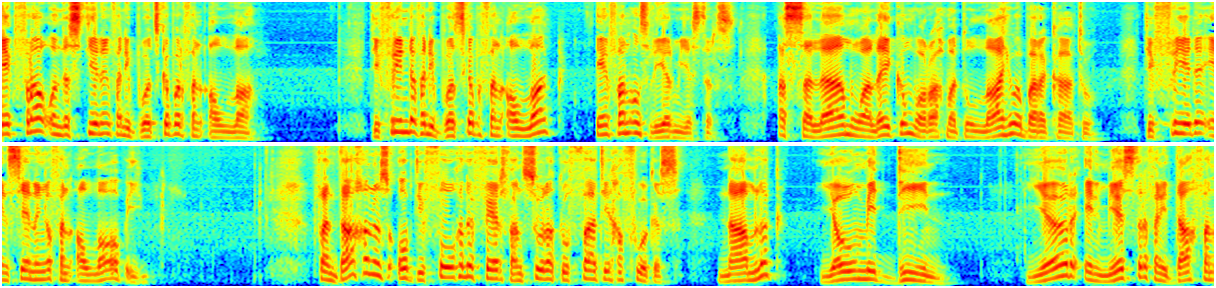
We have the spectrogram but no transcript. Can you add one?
Ek vra ondersteuning van die boodskapper van Allah, die vriende van die boodskapper van Allah en van ons leermeesters. Assalamu alaykum wa rahmatullahi wa barakatuh. Die vrede en seëninge van Allah op u. Vandag gaan ons op die volgende vers van Surah Al-Fatiha fokus, naamlik Yawmiddin. Heer en meester van die dag van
